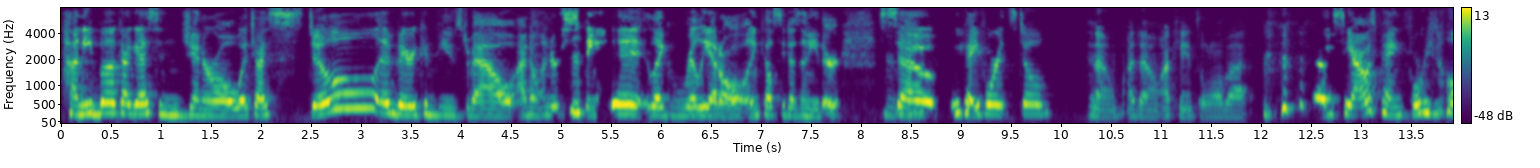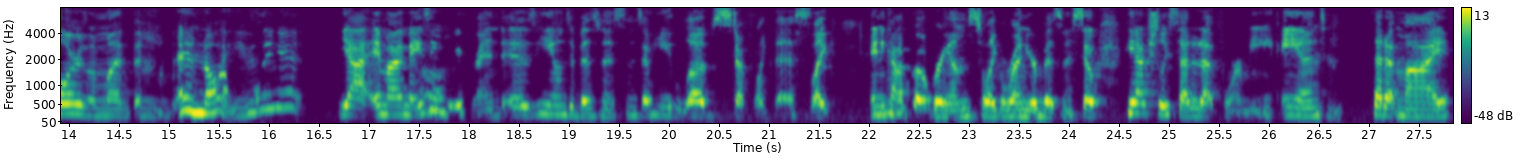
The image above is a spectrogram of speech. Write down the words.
Honeybook, I guess, in general, which I still am very confused about. I don't understand it like really at all. And Kelsey doesn't either. So mm-hmm. you pay for it still? No, I don't. I canceled all that. Oh, see, I was paying forty dollars a month and and not using it. Yeah, and my amazing oh. boyfriend is he owns a business and so he loves stuff like this, like any kind of mm-hmm. programs to like run your business. So he actually set it up for me and mm-hmm. set up my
